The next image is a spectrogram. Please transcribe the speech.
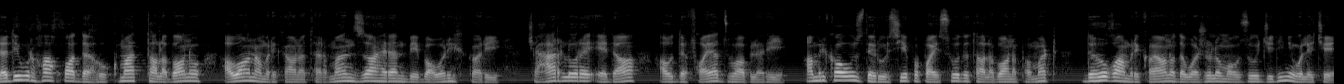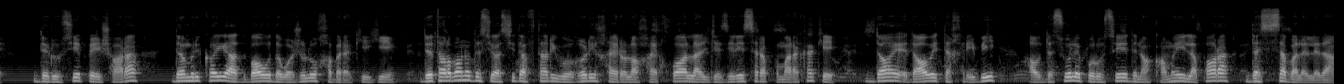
له دې ورهاخوا د حکومت، طالبانو او آن امریکایانو تر منځ ظاهراً بې باوري ښکاري چې هر لوری ادعا او دفاعیه ځواب لري. امریکا اوس د روسیې په پیسو د طالبانو په مټ د هغو امریکایانو د وژلو موضوع جدي نیولې چې، د روسیې په اشاره د امریکايي اتباعو د وژلو خبره کېږي. د طالبانو د سیاسي دفتر یوه غړي خیرالله خیرخوا له الجزیرې سره په مرکه کې دا ادعاوې تخریبي او د سولې پروسې د ناکامۍ لپاره دسیسه بللې ده.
